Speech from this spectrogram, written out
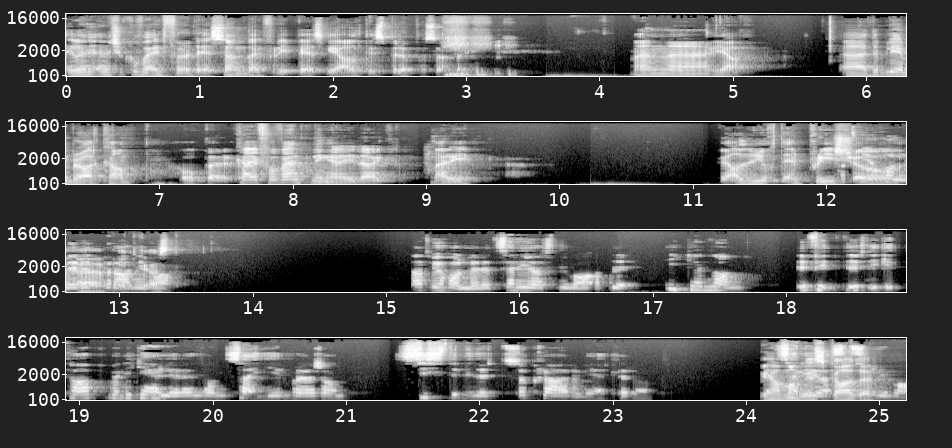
Jeg, jeg, vet ikke hvorfor jeg føler det er søndag, fordi PSG alltid spiller på søndag. Men uh, ja. Uh, det blir en bra kamp, håper Hva er forventningene i dag, Marie? Vi har aldri gjort en pre-show-podkast. Eh, at vi holder et seriøst nivå. At det ikke er en sånn definitivt ikke et tap, men ikke heller en sånn seier hvor det er sånn siste minutt så klarer vi et eller annet. Vi har mange skader. Nivå.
